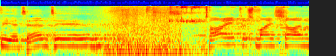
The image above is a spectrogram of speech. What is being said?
be attentive. Titus, my son,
